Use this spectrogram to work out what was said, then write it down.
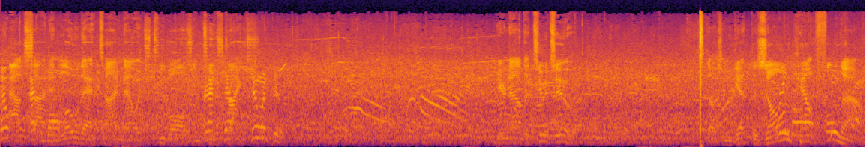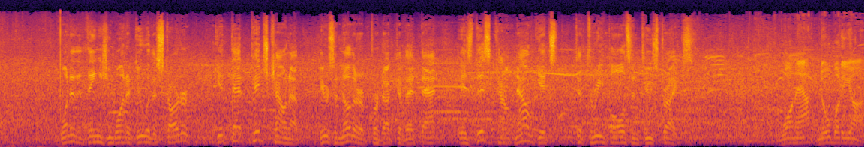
Nope, Outside and low that time. Now it's two balls and two strikes. Two and two. Here now the 2-2. Doesn't get the zone. Count full now. One of the things you want to do with a starter, get that pitch count up. Here's another productive at bat as this count now gets to three balls and two strikes. One out, nobody on.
